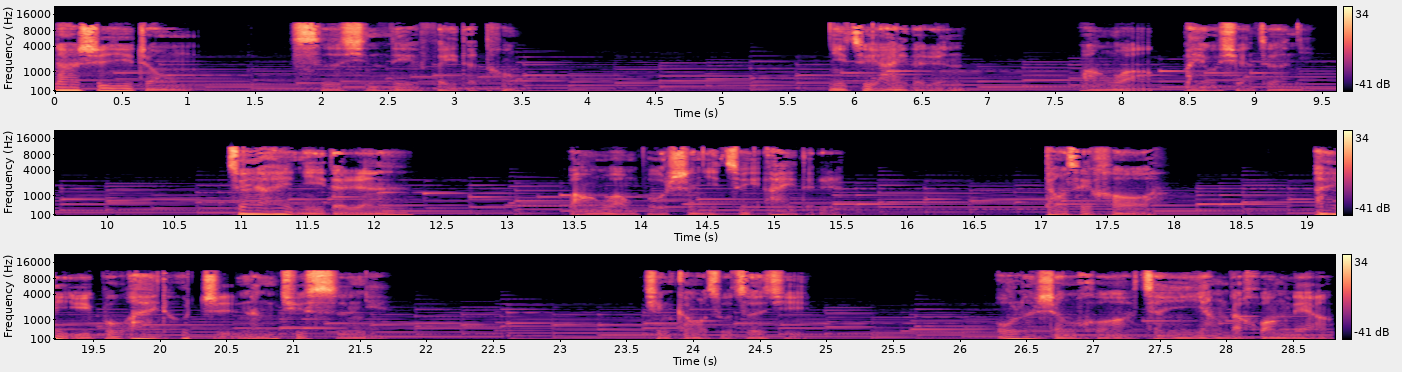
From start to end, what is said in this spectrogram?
那是一种撕心裂肺的痛。你最爱的人，往往没有选择你；最爱你的人，往往不是你最爱的人。到最后。爱与不爱都只能去思念，请告诉自己，无论生活怎样的荒凉，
